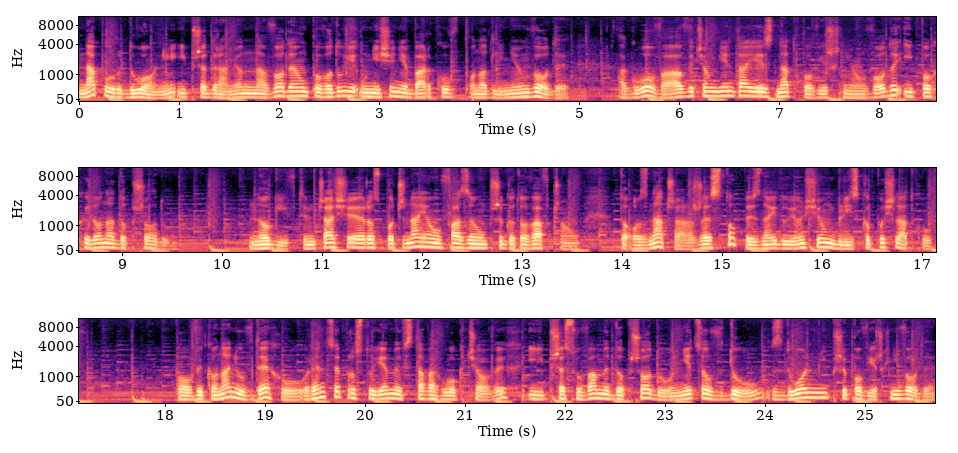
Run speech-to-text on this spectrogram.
Napór dłoni i przedramion na wodę powoduje uniesienie barków ponad linię wody, a głowa wyciągnięta jest nad powierzchnią wody i pochylona do przodu. Nogi w tym czasie rozpoczynają fazę przygotowawczą. To oznacza, że stopy znajdują się blisko pośladków. Po wykonaniu wdechu ręce prostujemy w stawach łokciowych i przesuwamy do przodu nieco w dół z dłońmi przy powierzchni wody.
